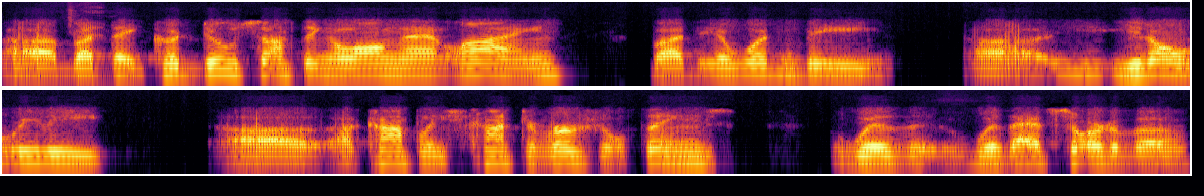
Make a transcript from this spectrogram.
Uh, but they could do something along that line, but it wouldn't be. Uh, you you don't really uh, accomplish controversial things with with that sort of a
